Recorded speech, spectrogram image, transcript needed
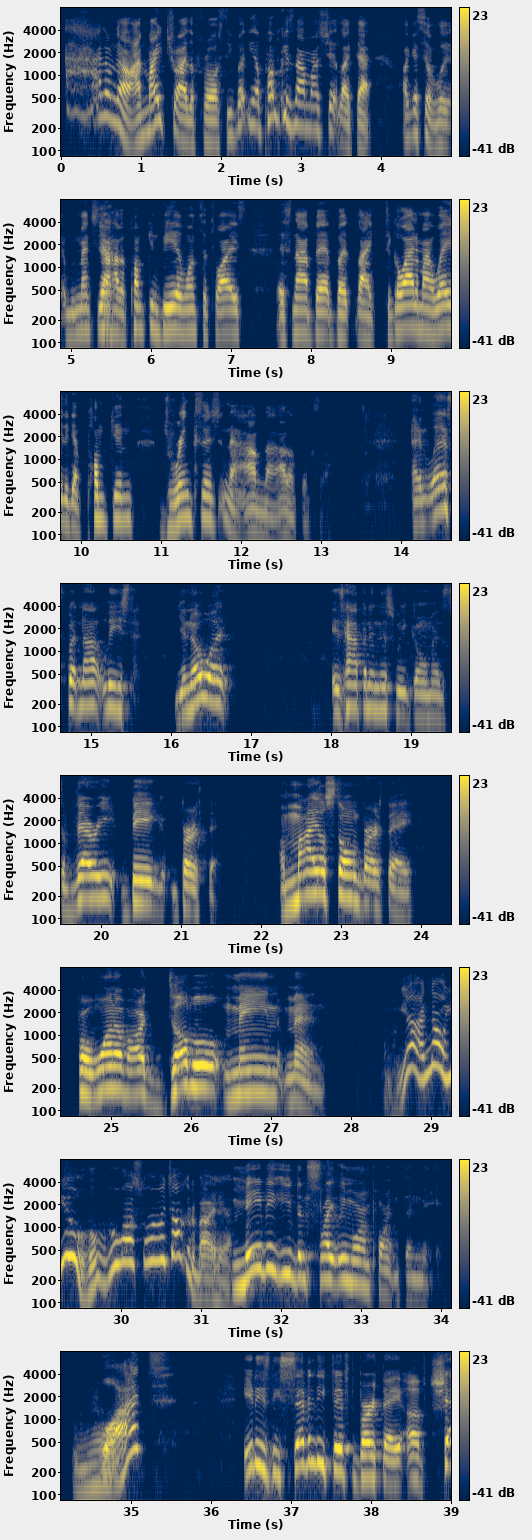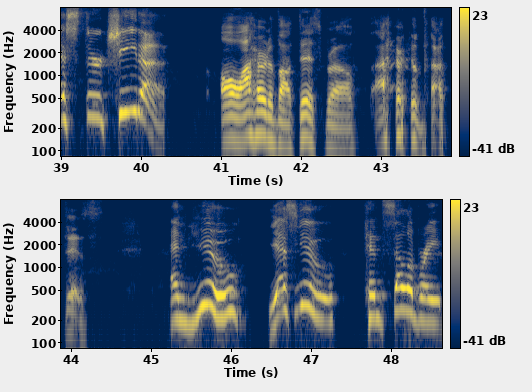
I don't know. I might try the frosty, but you know, pumpkin's not my shit like that. Like I said, we, mentioned yeah. I have a pumpkin beer once or twice. It's not bad, but like to go out of my way to get pumpkin drinks and shit, nah, I'm not. I don't think so. And last but not least, you know what is happening this week, Gomez? It's a very big birthday, a milestone birthday for one of our double main men. Yeah, I know you. Who, who else were we talking about here? Maybe even slightly more important than me. What? It is the 75th birthday of Chester Cheetah. Oh, I heard about this, bro. I heard about this. And you, yes, you can celebrate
